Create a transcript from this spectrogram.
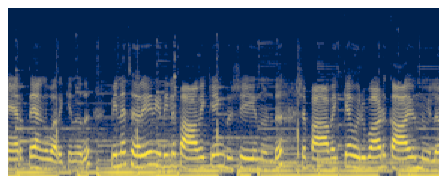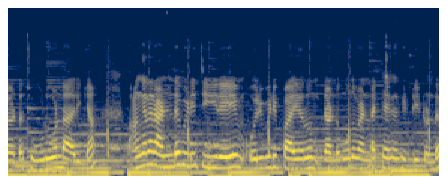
നേരത്തെ അങ്ങ് പറിക്കുന്നത്. പിന്നെ ചെറിയ രീതിയിൽ പാവയ്ക്കയും കൃഷി ചെയ്യുന്നുണ്ട്. പക്ഷെ പാവയ്ക്ക ഒരുപാട് കായൊന്നുമില്ല കേട്ടോ. ചൂട് കൊണ്ടായിരിക്കാം അങ്ങനെ രണ്ട് പിടി ചീരയും ഒരു പിടി പയറും രണ്ട് മൂന്ന് വെണ്ടയ്ക്കയൊക്കെ കിട്ടിയിട്ടുണ്ട്.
